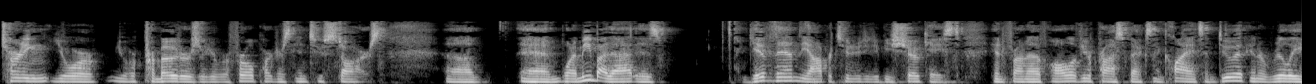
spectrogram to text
turning your, your promoters or your referral partners into stars. Um, and what I mean by that is Give them the opportunity to be showcased in front of all of your prospects and clients and do it in a really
